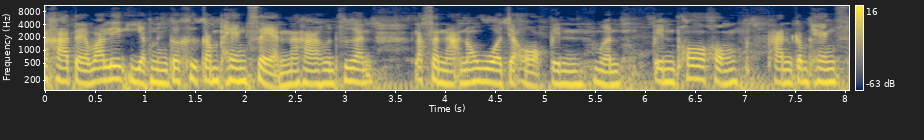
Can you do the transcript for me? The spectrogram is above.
นะคะ แต่ว่าเลขอีกอย่างหนึ่งก็คือกำแพงแสนนะคะเพื่อนๆ ลักษณะน้องวัวจะออกเป็นเหมือนเป็นพ่อของพันกำแพงแส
